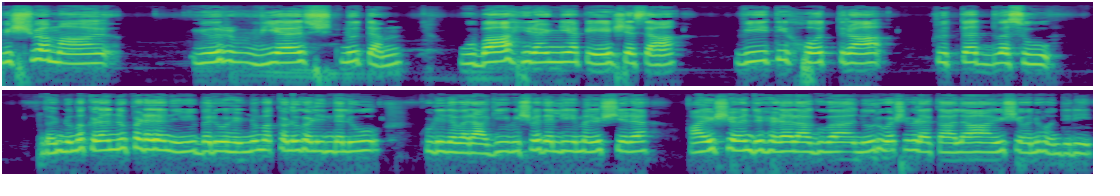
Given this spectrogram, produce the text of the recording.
ವಿಶ್ವಮಾಯುರ್ವ್ಯಶ್ನುತಂ ಉಬಾಹಿರಣ್ಯಪೇಶಸ ವೀತಿಹೋತ್ರ ಕೃತದ್ವಸು. ಗಂಡು ಮಕ್ಕಳನ್ನು ಪಡೆದ ನೀವಿಬ್ಬರು ಹೆಣ್ಣು ಮಕ್ಕಳುಗಳಿಂದಲೂ ಕುಡಿದವರಾಗಿ ವಿಶ್ವದಲ್ಲಿ ಮನುಷ್ಯರ ಆಯುಷ್ಯವೆಂದು ಹೇಳಲಾಗುವ ನೂರು ವರ್ಷಗಳ ಕಾಲ ಆಯುಷ್ಯವನ್ನು ಹೊಂದಿರಿ.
